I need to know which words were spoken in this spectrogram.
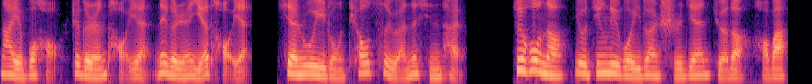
那也不好，这个人讨厌，那个人也讨厌，陷入一种挑刺员的心态。最后呢，又经历过一段时间，觉得好吧。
